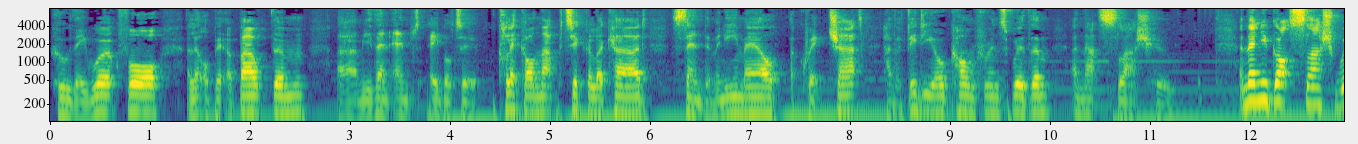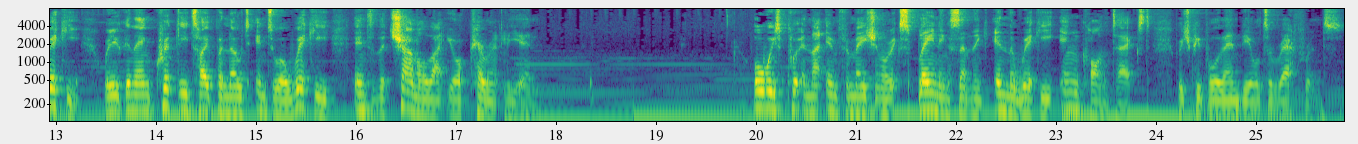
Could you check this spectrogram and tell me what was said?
Who they work for, a little bit about them, um, you're then able to click on that particular card, send them an email, a quick chat, have a video conference with them, and that's slash who. And then you've got slash wiki, where you can then quickly type a note into a wiki into the channel that you're currently in. Always putting that information or explaining something in the wiki in context, which people will then be able to reference.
